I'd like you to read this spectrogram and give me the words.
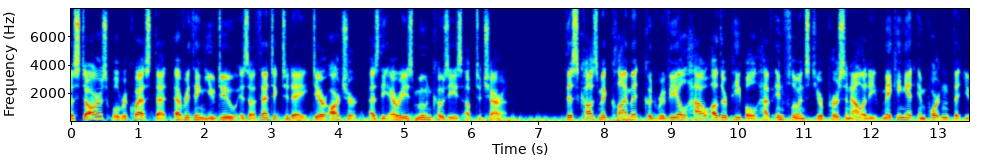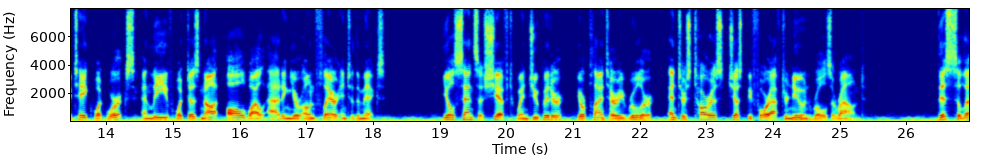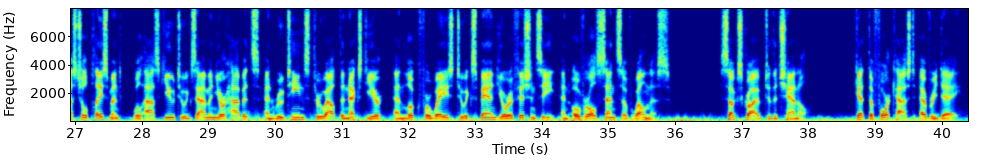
The stars will request that everything you do is authentic today, dear Archer, as the Aries moon cozies up to Chiron. This cosmic climate could reveal how other people have influenced your personality, making it important that you take what works and leave what does not, all while adding your own flair into the mix. You'll sense a shift when Jupiter, your planetary ruler, enters Taurus just before afternoon rolls around. This celestial placement will ask you to examine your habits and routines throughout the next year and look for ways to expand your efficiency and overall sense of wellness. Subscribe to the channel. Get the forecast every day.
